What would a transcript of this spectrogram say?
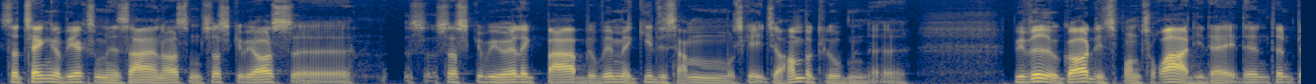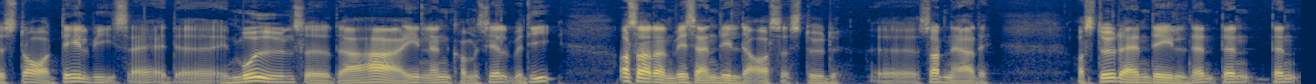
så tænker virksomhedsejeren også, så skal vi også øh, så skal vi jo heller ikke bare blive ved med at give det samme måske til håndboldklubben. Øh, vi ved jo godt, at et sponsorat i dag, den, den består delvis af et, øh, en modydelse, der har en eller anden kommersiel værdi, og så er der en vis andel, der også er støtte. Øh, sådan er det. Og støtteandelen, den, den, den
